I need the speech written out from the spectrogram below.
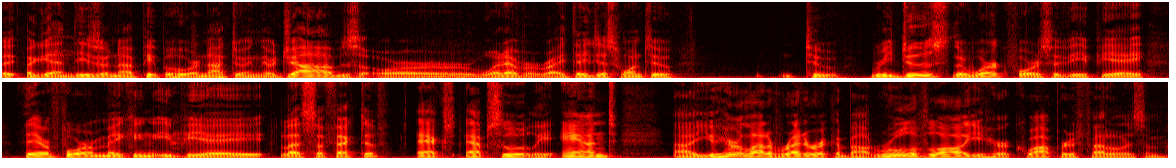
uh, again, these are not people who are not doing their jobs or whatever, right? They just want to to reduce the workforce of EPA, therefore making EPA less effective. Absolutely. And Uh, you hear a lot of rhetoric about rule of law. You hear cooperative federalism.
